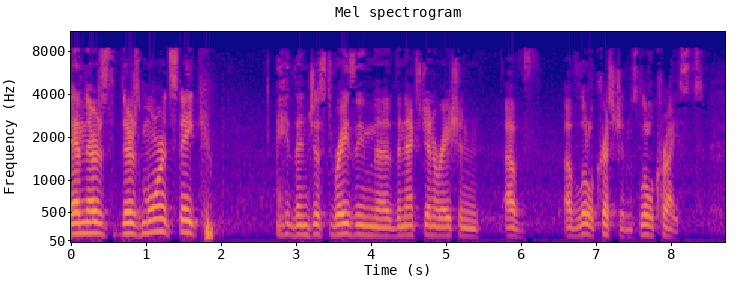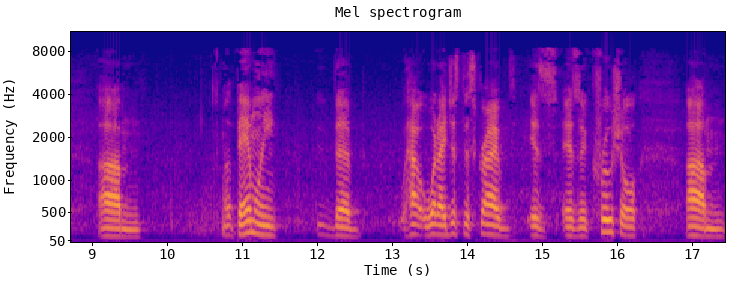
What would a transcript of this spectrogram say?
And there's, there's more at stake than just raising the, the next generation of, of little Christians, little Christs. Um, family the how what I just described is as a crucial um,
